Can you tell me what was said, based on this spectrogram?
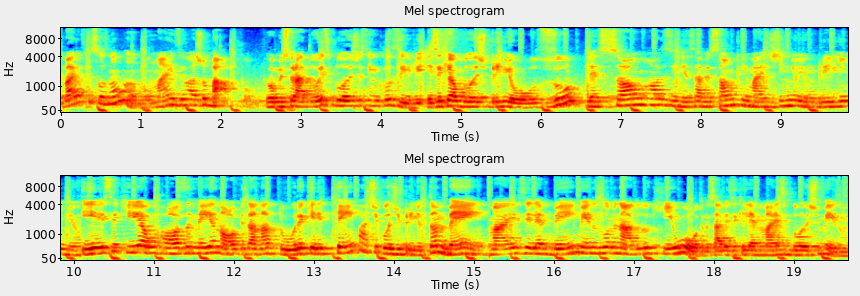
Várias pessoas não amam, mas eu acho bafo. Vou misturar dois blushes, inclusive. Esse aqui é o blush brilhoso. Ele é só um rosinha, sabe? Só um queimadinho e um brilhinho. E esse aqui é o rosa 69 da Natura, que ele tem partículas de brilho também, mas ele é bem menos iluminado do que o outro, sabe? Esse aqui ele é mais blush mesmo.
